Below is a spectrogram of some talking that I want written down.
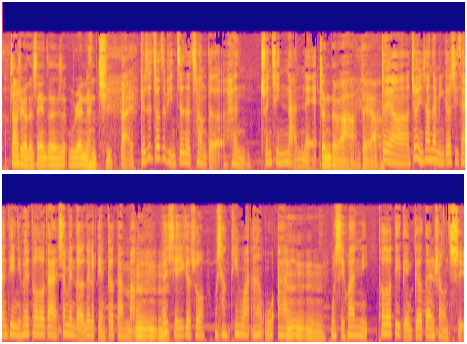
张学友的声音真的是无人能取代。可是周志平真的唱的很。纯情男呢？真的啊，对啊，对啊，就你像在民歌西餐厅，你会偷偷在下面的那个点歌单嘛，嗯嗯，嗯，你会写一个说我想听晚安无爱，嗯嗯嗯，我喜欢你，偷偷地点歌单上去。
